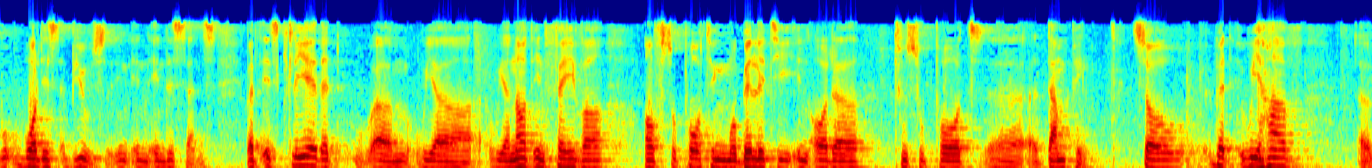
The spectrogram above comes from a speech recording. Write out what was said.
what is abuse in, in, in this sense. But it's clear that um, we, are, we are not in favor of supporting mobility in order to support uh, dumping. So, but we have a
